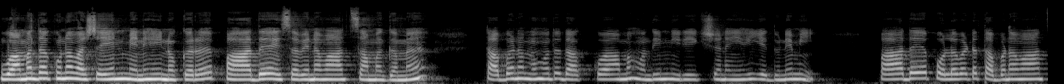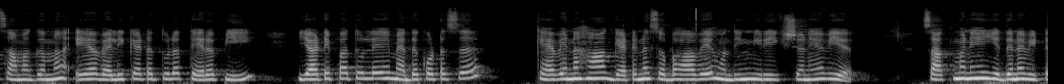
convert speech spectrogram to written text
වම දකුණ වශයෙන් මෙනෙහි නොකර පාදය එසවෙනවත් සමගම තබන මොහොත දක්වාම හොඳින් නිරීක්ෂණයෙහි යෙදුණෙමි. පාදය පොළවට තබනවත් සමගම එය වැලි කැට තුල තෙරපී යටිපතුලේ මැද කොටස කැවෙන හා ගැටෙන ස්වභාවය හොඳින් නිරීක්ෂණය විය. සක්මනේ යෙදෙන විට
